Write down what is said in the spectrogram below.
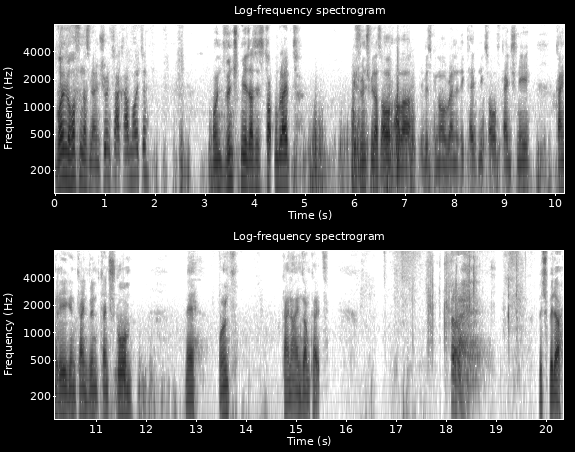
wollen wir hoffen, dass wir einen schönen Tag haben heute und wünscht mir, dass es trocken bleibt. Ich wünsche mir das auch, aber ihr wisst genau, Renedict hält nichts auf, kein Schnee, kein Regen, kein Wind, kein Sturm. Nee. Und keine Einsamkeit. Bis später.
